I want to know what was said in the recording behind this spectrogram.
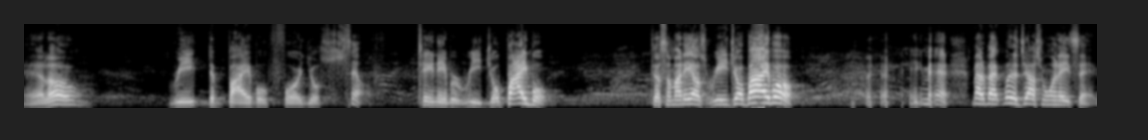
Hello. Read the Bible for yourself. Tell your neighbor, read your Bible. Tell somebody else, read your Bible. Amen. Matter of fact, what does Joshua 1 8 say?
